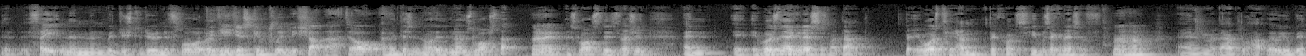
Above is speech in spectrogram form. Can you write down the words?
the, the fighting and, and we used to do on the floor? Did he just completely shut that off? I mean, he doesn't know. Now he's lost it. Right. He's lost his vision. And it, it wasn't aggressive, my dad. But it was to him because he was aggressive. Uh-huh. And my dad was like, well, you'll be,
